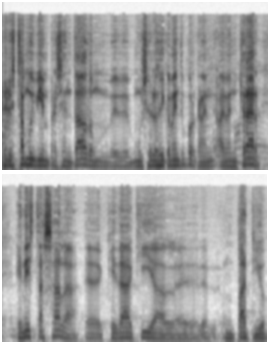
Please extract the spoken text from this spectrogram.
pero está muy bien presentado museológicamente porque al, entrar en esta sala que da aquí al un patio,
